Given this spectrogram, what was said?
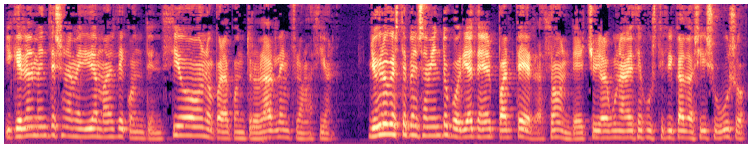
y que realmente es una medida más de contención o para controlar la inflamación. Yo creo que este pensamiento podría tener parte de razón, de hecho yo alguna vez he justificado así su uso,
